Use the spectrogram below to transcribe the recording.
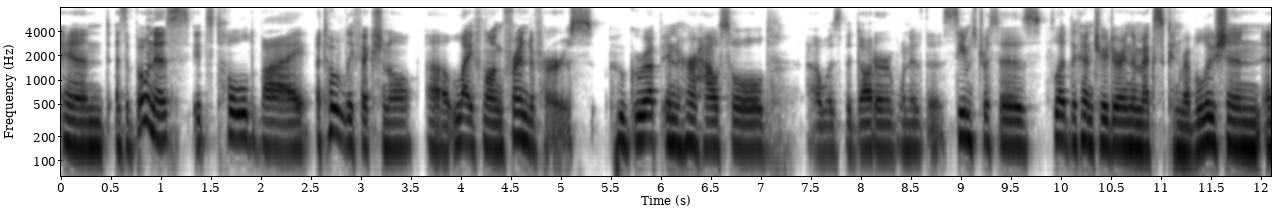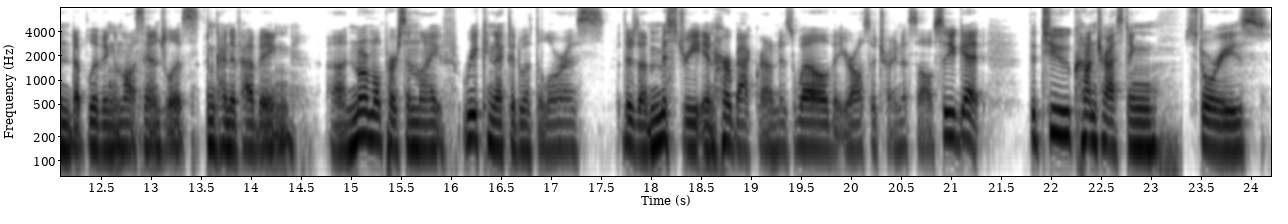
And as a bonus, it's told by a totally fictional, uh, lifelong friend of hers who grew up in her household, uh, was the daughter of one of the seamstresses, fled the country during the Mexican Revolution, ended up living in Los Angeles and kind of having a normal person life, reconnected with Dolores. There's a mystery in her background as well that you're also trying to solve. So you get the two contrasting stories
